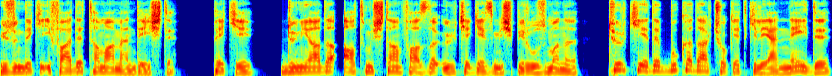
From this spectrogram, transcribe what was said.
yüzündeki ifade tamamen değişti. Peki, dünyada 60'tan fazla ülke gezmiş bir uzmanı Türkiye'de bu kadar çok etkileyen neydi?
